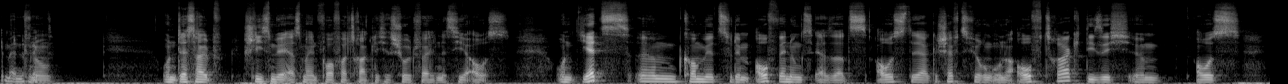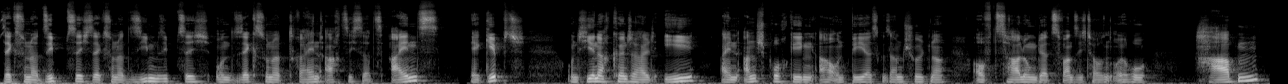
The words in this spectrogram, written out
im Endeffekt. Genau. Und deshalb schließen wir erstmal ein vorvertragliches Schuldverhältnis hier aus. Und jetzt ähm, kommen wir zu dem Aufwendungsersatz aus der Geschäftsführung ohne Auftrag, die sich ähm, aus 670, 677 und 683 Satz 1 ergibt. Und hiernach könnte halt E einen Anspruch gegen A und B als Gesamtschuldner auf Zahlung der 20.000 Euro haben.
